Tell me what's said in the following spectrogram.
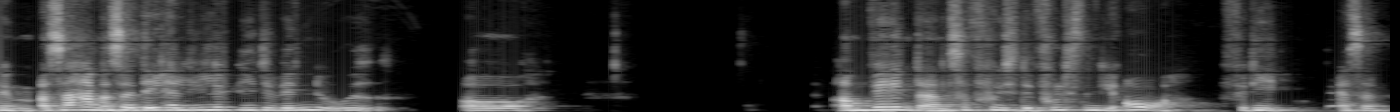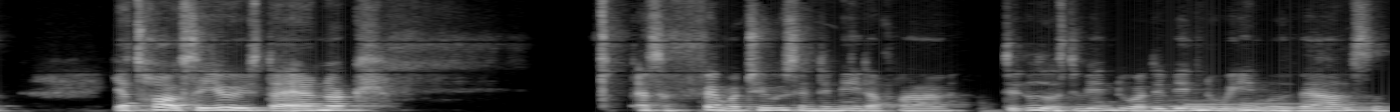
Øhm, og så har man så det her lille bitte vindue ud, og om vinteren, så fryser det fuldstændig over, fordi altså, jeg tror seriøst, der er nok altså 25 cm fra det yderste vindue og det vindue ind mod værelset.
